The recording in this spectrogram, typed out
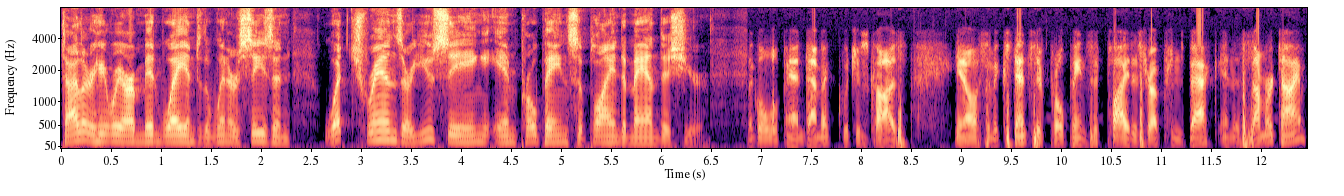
Tyler, here we are midway into the winter season. What trends are you seeing in propane supply and demand this year? The global pandemic, which has caused you know, some extensive propane supply disruptions back in the summertime.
